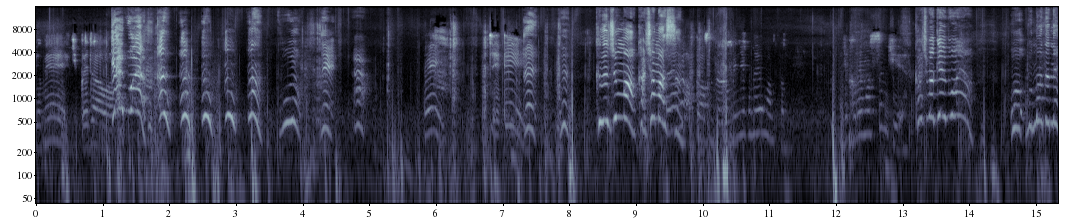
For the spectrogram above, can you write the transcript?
yemek bedava. Gel buraya. Vuruyor. Ne? Hey. Hey. Kılıcım var. Kaçamazsın. Yakalayamazsın. Yakalayamazsın ki. Kaçma gel buraya. O, bunlar da ne?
